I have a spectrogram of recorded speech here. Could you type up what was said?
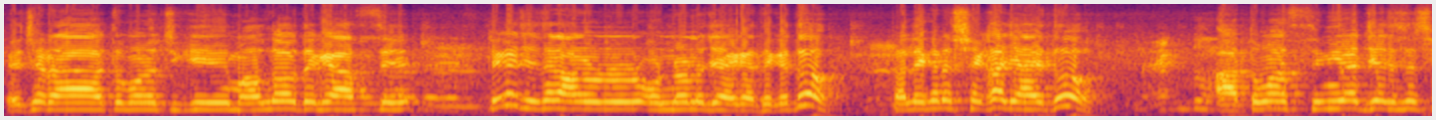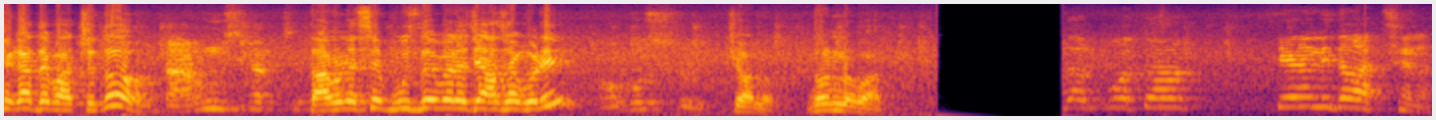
এছাড়া তোমার হচ্ছে কি মালদহ থেকে আসছে ঠিক আছে? এছাড়া আরও অন্য- অন্যান্য জায়গা থেকে তো? তাহলে এখানে শেখা যায় তো? আর তোমার সিনিয়র যে শেখাতে পারছ তো? তার মানে সে বুঝতে পেরেছে আশা করি? অবশ্যই। চলো ধন্যবাদ। টেনে নিতে পারছে না।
